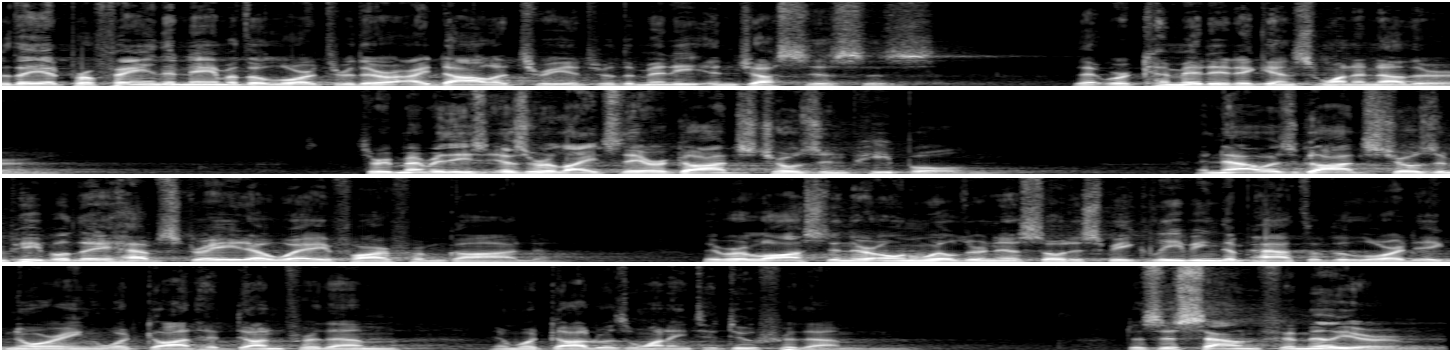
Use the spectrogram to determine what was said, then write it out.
So they had profaned the name of the Lord through their idolatry and through the many injustices that were committed against one another. So remember, these Israelites, they are God's chosen people. And now, as God's chosen people, they have strayed away far from God. They were lost in their own wilderness, so to speak, leaving the path of the Lord, ignoring what God had done for them and what God was wanting to do for them. Does this sound familiar?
